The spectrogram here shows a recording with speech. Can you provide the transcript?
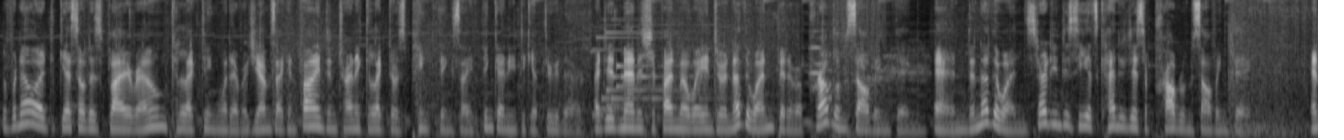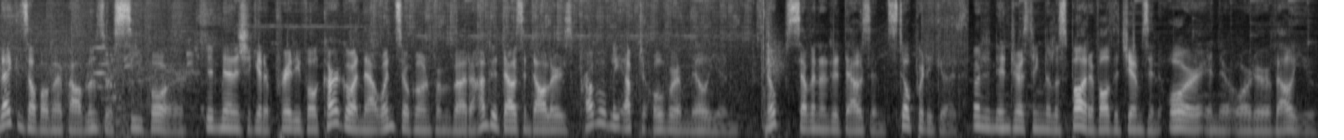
But for now, I guess I'll just fly around, collecting whatever gems I can find and trying to collect those pink things I think I need to get through there. I did manage to find my way into another one, bit of a problem-solving thing. And another one, starting to see it's kind of just a problem-solving thing. And I can solve all my problems with C4. Did manage to get a pretty full cargo on that one, so going from about $100,000 probably up to over a million. Nope, 700,000. Still pretty good. Found an interesting little spot of all the gems and ore in their order of value.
